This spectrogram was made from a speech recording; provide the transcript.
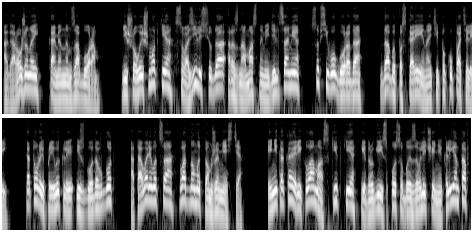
огороженной каменным забором. Дешевые шмотки свозились сюда разномастными дельцами со всего города, дабы поскорее найти покупателей, которые привыкли из года в год отовариваться в одном и том же месте. И никакая реклама, скидки и другие способы завлечения клиентов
